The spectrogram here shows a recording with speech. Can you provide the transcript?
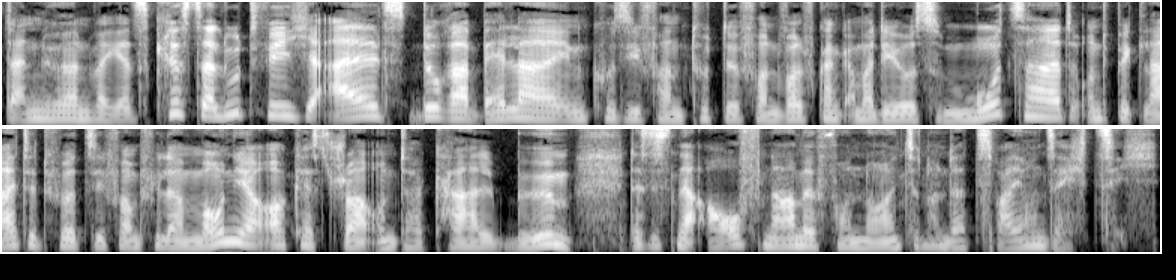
Dann hören wir jetzt Christa Ludwig als Dorabella in Così fan tutte von Wolfgang Amadeus Mozart und begleitet wird sie vom Philharmonia Orchestra unter Karl Böhm. Das ist eine Aufnahme von 1962.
